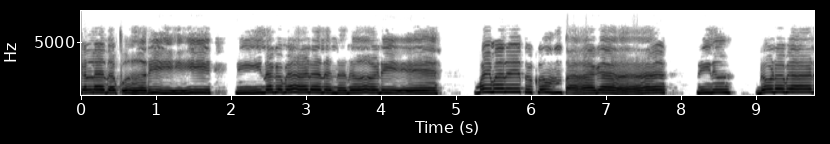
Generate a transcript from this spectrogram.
ಗಲ್ಲದ ಪರಿ ನೀನಗಬೇಡ ನನ್ನ ನೋಡಿ. ಮೈ ಮರೆತು ಕುಂತಾಗ ನೀನು ನೋಡಬೇಡ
